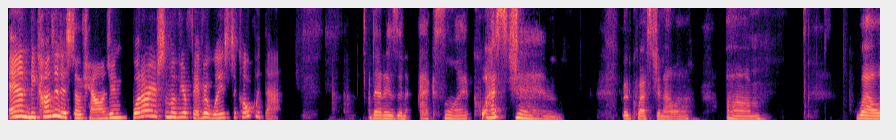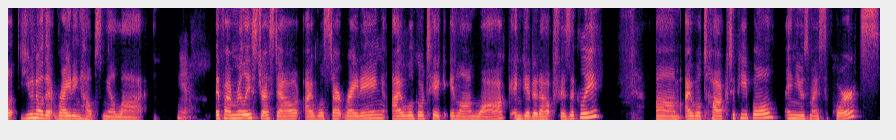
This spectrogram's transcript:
and because it is so challenging, what are some of your favorite ways to cope with that? that is an excellent question good question ella um well you know that writing helps me a lot. Yeah. if i'm really stressed out i will start writing. I will go take a long walk and get it out physically. Um, i will talk to people and use my supports.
